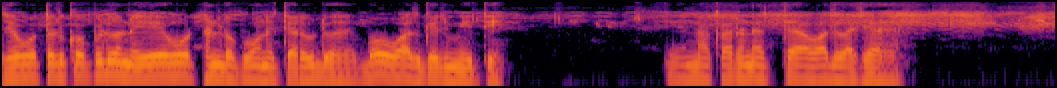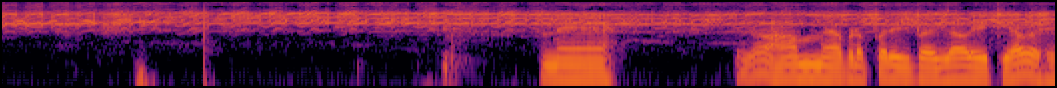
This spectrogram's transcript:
જેવો તડકો પડ્યો ને એવો ઠંડો પવન અત્યારે ઉડ્યો છે. બહુ આજ ગરમી હતી. એના કારણે ત્યાં વાદળા થયા છે. અને આમ મેં આપણા પરેશભાઈ જાળીથી આવે છે.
